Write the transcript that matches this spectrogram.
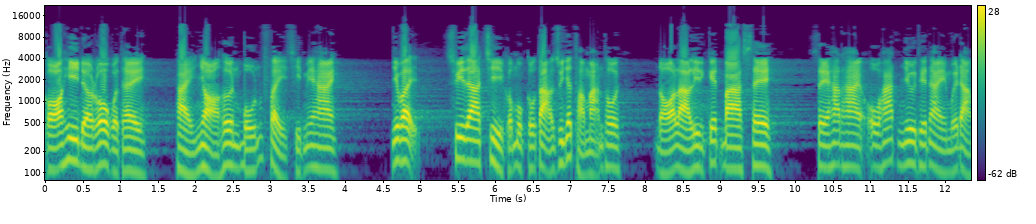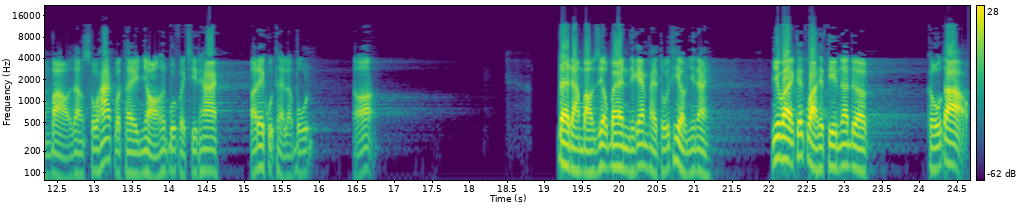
có hydro của thầy phải nhỏ hơn 4,92. Như vậy suy ra chỉ có một cấu tạo duy nhất thỏa mãn thôi, đó là liên kết 3C CH2OH như thế này mới đảm bảo rằng số H của thầy nhỏ hơn 4,92. Ở đây cụ thể là 4. Đó. Để đảm bảo rượu bền thì các em phải tối thiểu như này. Như vậy kết quả thì tìm ra được cấu tạo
